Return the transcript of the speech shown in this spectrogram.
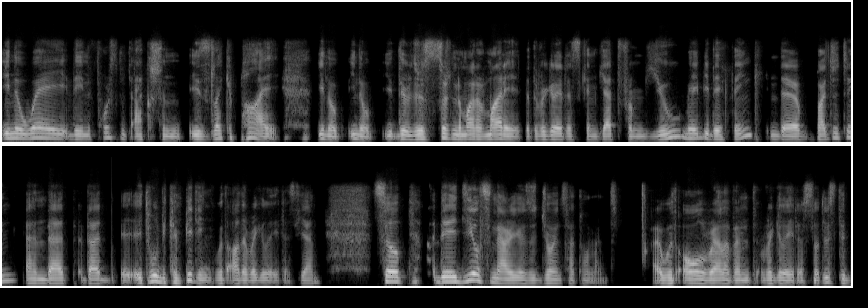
in a way, the enforcement action is like a pie. You know, you know, there's a certain amount of money that the regulators can get from you. Maybe they think in their budgeting, and that that it will be competing with other regulators. Yeah. So the ideal scenario is a joint settlement. Uh, with all relevant regulators, so at least the,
